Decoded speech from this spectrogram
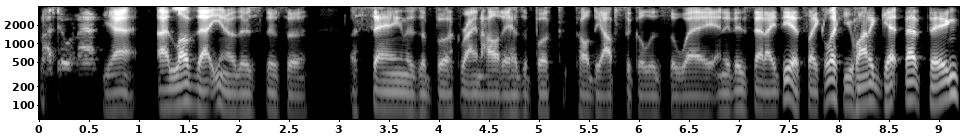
not doing that. Yeah, I love that. You know, there's there's a a saying there's a book ryan holiday has a book called the obstacle is the way and it is that idea it's like look you want to get that thing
